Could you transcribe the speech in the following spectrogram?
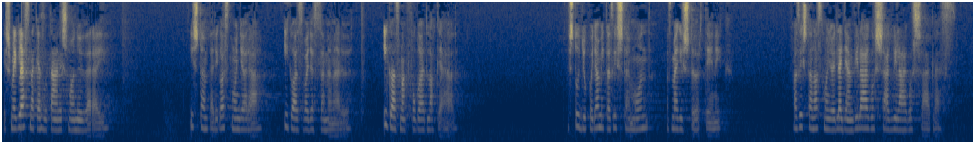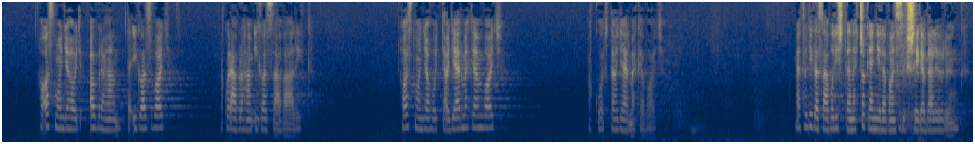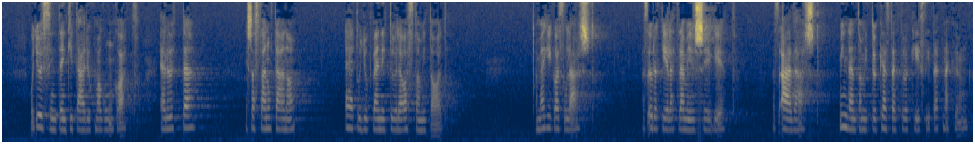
És még lesznek ezután is manőverei. Isten pedig azt mondja rá, igaz vagy a szemem előtt. Igaznak fogadlak el. És tudjuk, hogy amit az Isten mond, az meg is történik. Ha az Isten azt mondja, hogy legyen világosság, világosság lesz. Ha azt mondja, hogy Abraham, te igaz vagy, akkor Ábrahám igazzá válik. Ha azt mondja, hogy te a gyermekem vagy, akkor te a gyermeke vagy. Mert hogy igazából Istennek csak ennyire van szüksége belőlünk, hogy őszintén kitárjuk magunkat előtte, és aztán utána el tudjuk venni tőle azt, amit ad. A megigazulást, az örök élet reménységét, az áldást, mindent, amit ő kezdettől készített nekünk.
